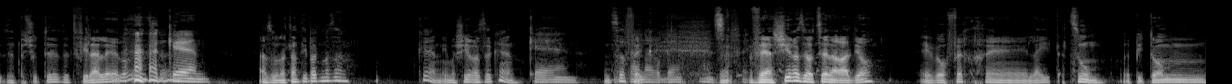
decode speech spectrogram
זה- פשוט תפילה לאלוהים. כן, אז הוא נתן טיפת מזל. כן, עם השיר הזה כן, כן. אין ספק. נתן הרבה, אין ספק. והשיר הזה יוצא לרדיו, אה, והופך אה, להיט עצום, ופתאום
